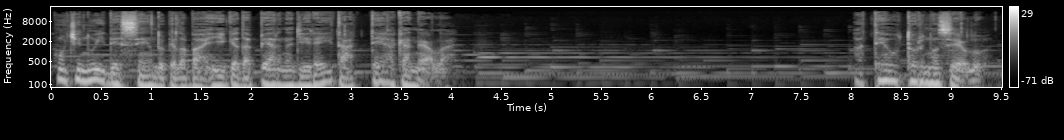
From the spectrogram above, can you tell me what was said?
Continue descendo pela barriga da perna direita até a canela. Até o tornozelo.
